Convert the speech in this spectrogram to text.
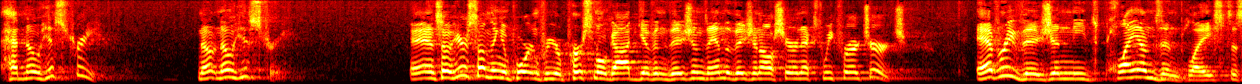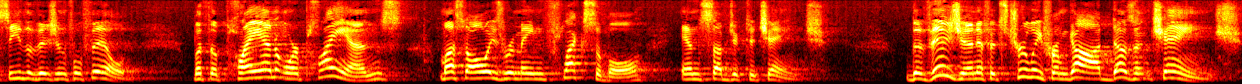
had no history. No, no history. And so here's something important for your personal God given visions and the vision I'll share next week for our church. Every vision needs plans in place to see the vision fulfilled. But the plan or plans must always remain flexible and subject to change. The vision, if it's truly from God, doesn't change.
